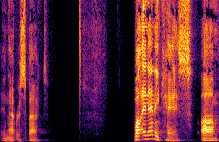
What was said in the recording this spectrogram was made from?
in that respect. Well, in any case, um,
